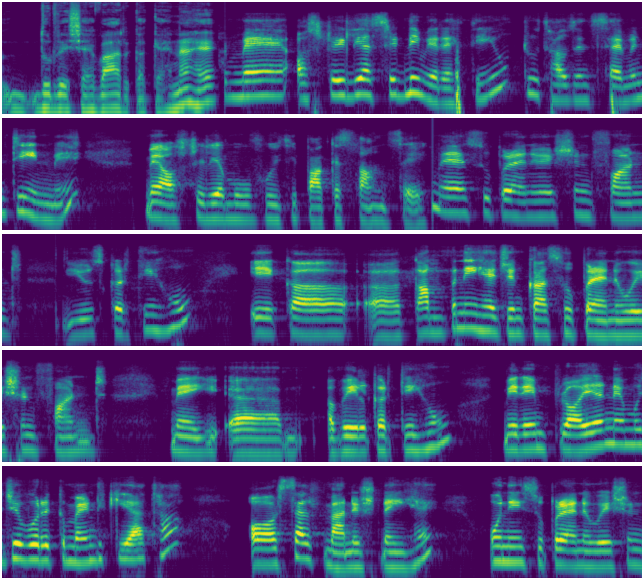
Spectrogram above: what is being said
در شہوار کا کہنا ہے۔ میں آسٹریلیا، سڈنی میں رہتی ہوں۔ 2017 میں میں آسٹریلیا موو ہوئی تھی پاکستان سے۔ میں سپر اینویشن فنڈ یوز کرتی ہوں۔ ایک کمپنی ہے جن کا سپر اینویشن فنڈ میں اویل کرتی ہوں۔ میرے امپلائر نے مجھے وہ ریکمینڈ کیا تھا اور سیلف مینج نہیں ہے۔ انہیں سپر اینویشن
